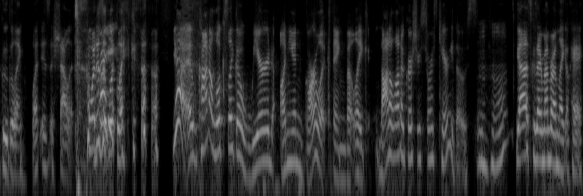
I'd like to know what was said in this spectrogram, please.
googling, "What is a shallot? what does right. it look like?" yeah, it kind of looks like a weird onion garlic thing, but like not a lot of grocery stores carry those. Mm-hmm. Yes, because I remember I'm like, okay,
